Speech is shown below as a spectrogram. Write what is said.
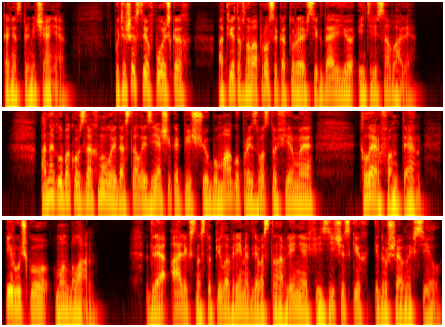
Конец примечания. Путешествие в поисках ответов на вопросы, которые всегда ее интересовали. Она глубоко вздохнула и достала из ящика пищу бумагу производства фирмы «Клэрфонтен» и ручку «Монблан». Для Алекс наступило время для восстановления физических и душевных сил.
